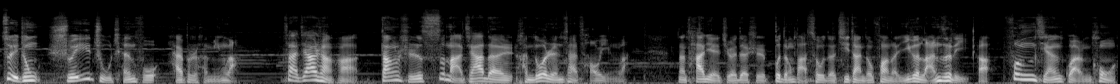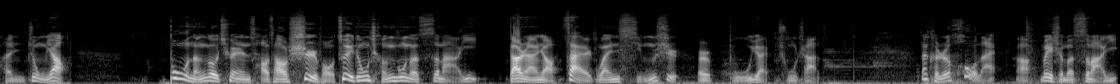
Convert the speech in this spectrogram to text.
最终谁主沉浮还不是很明朗。再加上哈。当时司马家的很多人在曹营了，那他也觉得是不能把所有的鸡蛋都放在一个篮子里啊，风险管控很重要，不能够确认曹操是否最终成功的司马懿，当然要再观形势而不愿出山了。那可是后来啊，为什么司马懿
